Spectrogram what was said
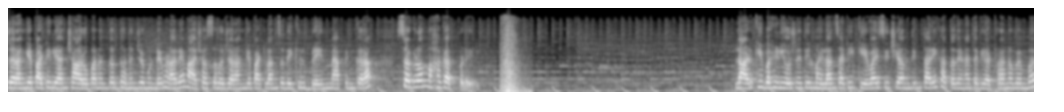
जरांगे पाटील यांच्या आरोपानंतर धनंजय मुंडे म्हणाले माझ्यासह जरांगे पाटलांचं देखील ब्रेन मॅपिंग करा सगळं महागात पडेल. लाडकी बहीण योजनेतील महिलांसाठी केवायसीची अंतिम तारीख आता देण्यात आली अठरा नोव्हेंबर.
